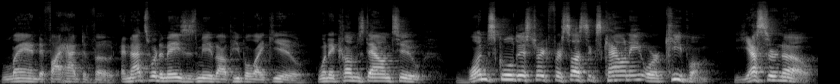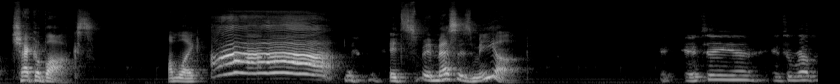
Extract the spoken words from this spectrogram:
land if I had to vote. And that's what amazes me about people like you when it comes down to one school district for Sussex County or keep them. Yes or no? Check a box. I'm like, ah, it's it messes me up. It's a uh, it's a rough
